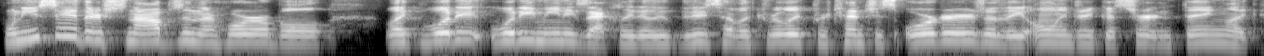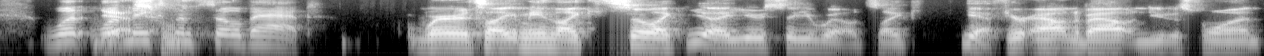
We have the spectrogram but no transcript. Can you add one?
when you say they're snobs and they're horrible, like what do, what do you mean exactly? Do they just have like really pretentious orders or they only drink a certain thing? Like what, what yes. makes them so bad? Where it's like, I mean, like, so like, yeah, you say you will. It's like, yeah, if you're out and about and you just want,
